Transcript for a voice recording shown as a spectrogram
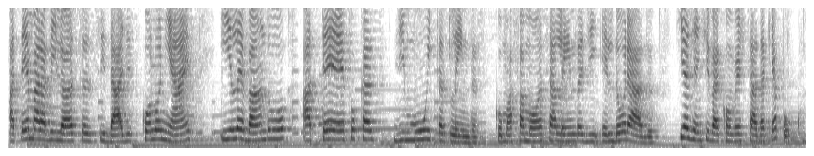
até maravilhosas cidades coloniais e levando-o até épocas de muitas lendas, como a famosa lenda de Eldorado, que a gente vai conversar daqui a pouco.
